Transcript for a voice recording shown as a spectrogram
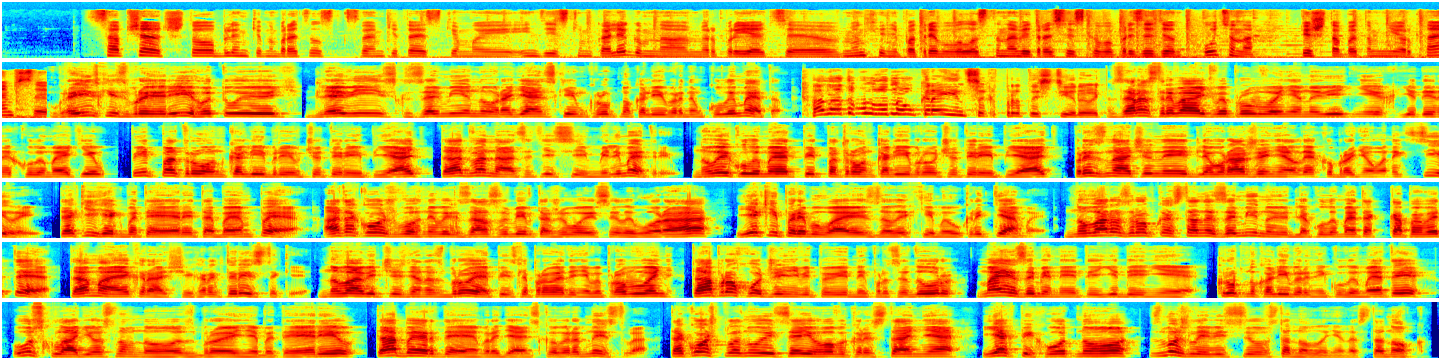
Сообщают, что Блинкин обратился к своим китайским и индийским коллегам на мероприятии в Мюнхене, потребовал остановить российского президента Путина. Пишет об этом Нью-Йорк Таймс. Українські зброярі готують для військ заміну радянським крупнокаліберним кулеметам. А надо было на украинцах протестировать. Зараз тривають випробування новітніх єдиних кулеметів під патрон калібрів 4,5 та 12,7 мм. Новий кулемет під патрон калібру 4,5 призначений для ураження легкоброньованих цілей, таких як БТРи та БМП, а також вогневих засобів та живої сили ворога, які перебувають за легкими укриттями. Нова розробка стане заміною для кулемета КПВТ та має кращі характеристики. Нова вітчизняна зброя після проведення випробувань та проходження відповідних процедур має замінити єдині крупнокаліберні кулемети у складі основного озброєння БТРів та БРДМ радянського виробництва. Також планується його використання як піхотного з можливістю встановлення на станок.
